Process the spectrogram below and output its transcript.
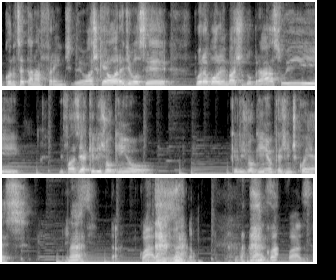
quando você está na frente. Eu acho que é hora de você pôr a bola embaixo do braço e e fazer aquele joguinho aquele joguinho que a gente conhece, né? Esse, né? Tá. Quase, não. quase, quase.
